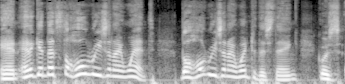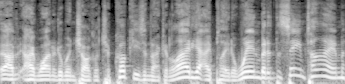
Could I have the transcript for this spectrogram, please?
And, and again, that's the whole reason I went. The whole reason I went to this thing was I, I wanted to win chocolate chip cookies. I'm not going to lie to you. I played to win, but at the same time,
